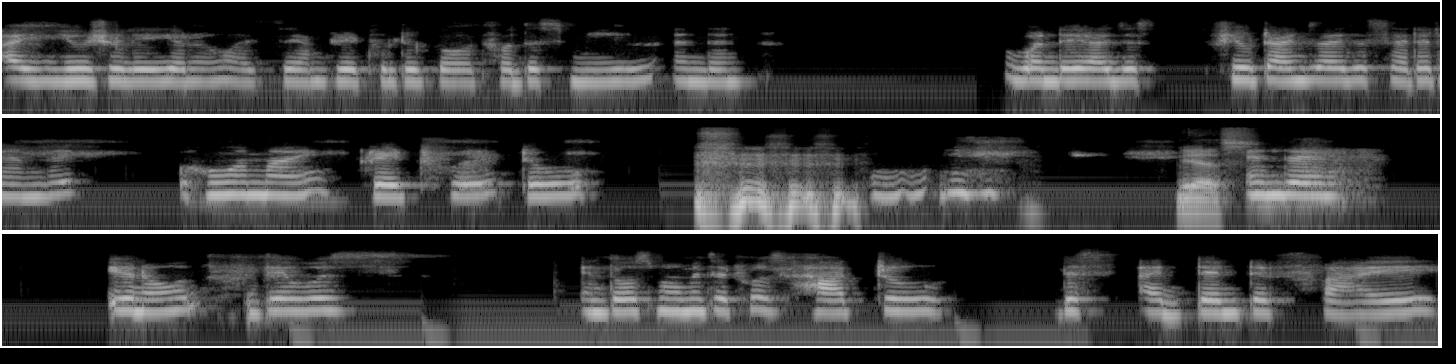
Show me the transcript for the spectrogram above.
I usually, you know, I say I'm grateful to God for this meal, and then one day I just, few times I just said it, I'm like, who am I grateful to? yes. And then, you know, there was, in those moments, it was hard to disidentify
